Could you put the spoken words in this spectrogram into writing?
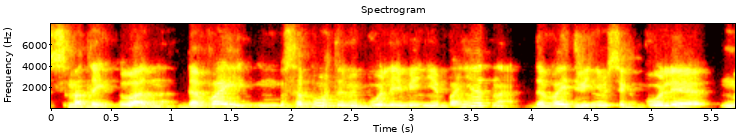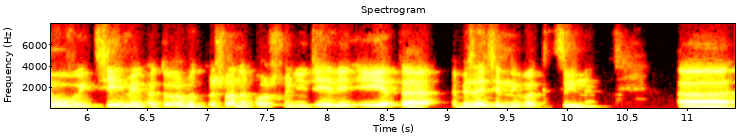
Смотри, ладно, давай с абортами более-менее понятно, давай двинемся к более новой теме, которая вот пришла на прошлой неделе, и это обязательные вакцины. Mm-hmm.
